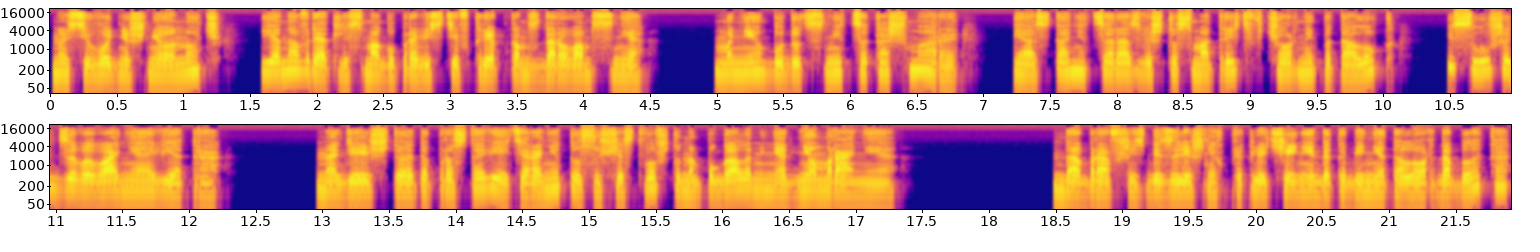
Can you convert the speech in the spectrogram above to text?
Но сегодняшнюю ночь я навряд ли смогу провести в крепком здоровом сне. Мне будут сниться кошмары, и останется разве что смотреть в черный потолок и слушать завывание ветра. Надеюсь, что это просто ветер, а не то существо, что напугало меня днем ранее. Добравшись без лишних приключений до кабинета лорда Блэка,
